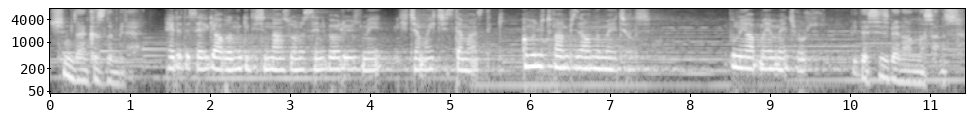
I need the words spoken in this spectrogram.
Şimdiden kızdım bile. Hele de Sevgi ablanın gidişinden sonra seni böyle üzmeyi hiç ama hiç istemezdik. Ama lütfen bizi anlamaya çalış. Bunu yapmaya mecburuz. Bir de siz beni anlasanız.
